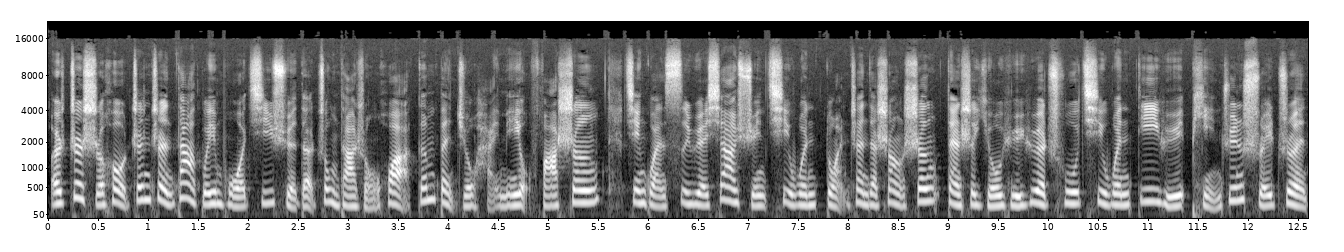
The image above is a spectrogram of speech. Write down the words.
而这时候真正大规模积雪的重大融化根本就还没有发生。尽管四月下旬气温短暂的上升，但是由于月初气温低于平均水准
